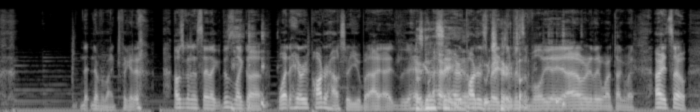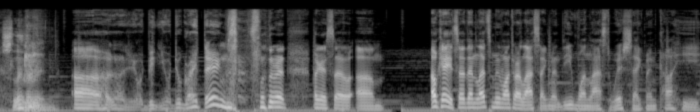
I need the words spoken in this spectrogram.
N- never mind, forget it. I was gonna say like this is like a what Harry Potter house are you? But I, I, Harry, gonna Po- say, Harry yeah, Potter's very Harry Potter? Yeah, yeah. I don't really want to talk about. it. All right, so Slytherin. Uh, you would be, you would do great things, Slytherin. Okay, so um, okay, so then let's move on to our last segment, the one last wish segment. Kahi,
